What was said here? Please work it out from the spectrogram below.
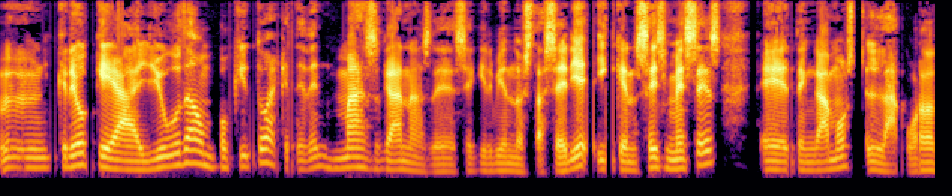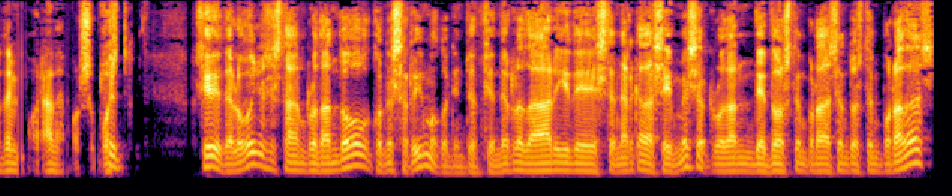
mmm, creo que ayuda un poquito a que te den más ganas de seguir viendo esta serie y que en seis meses eh, tengamos la cuarta temporada, por supuesto. Sí. Sí, desde luego ellos están rodando con ese ritmo, con intención de rodar y de estrenar cada seis meses. Rodan de dos temporadas en dos temporadas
